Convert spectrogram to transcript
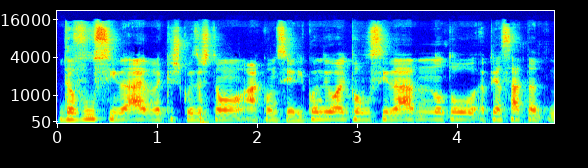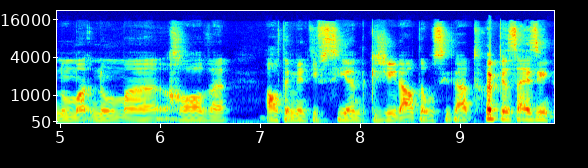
da velocidade a que as coisas estão a acontecer. E quando eu olho para a velocidade, não estou a pensar tanto numa, numa roda altamente eficiente que gira a alta velocidade, estou a pensar assim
